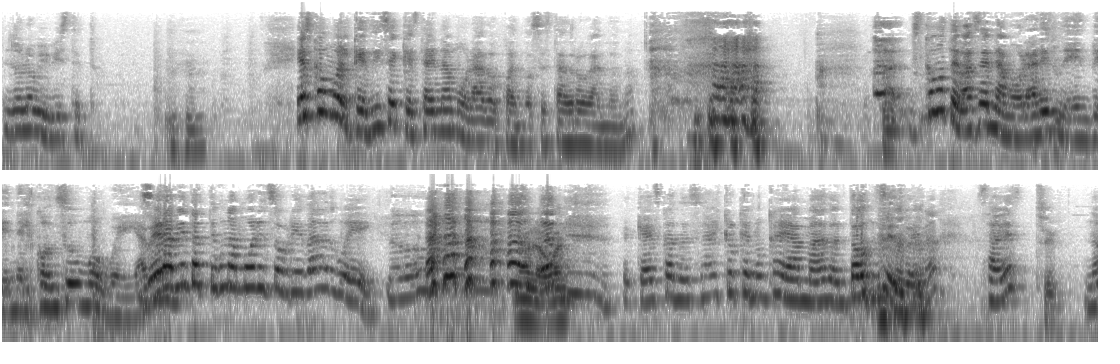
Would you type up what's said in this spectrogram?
no lo viviste tú. Es como el que dice que está enamorado cuando se está drogando, ¿no? Pues, ¿Cómo te vas a enamorar en, en- en el consumo, güey? A ver, aviéntate un amor en sobriedad, güey. No. No lo aguanto. te caes cuando dices, ay, creo que nunca he amado, entonces, güey, ¿no? ¿Sabes? Sí. ¿No?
